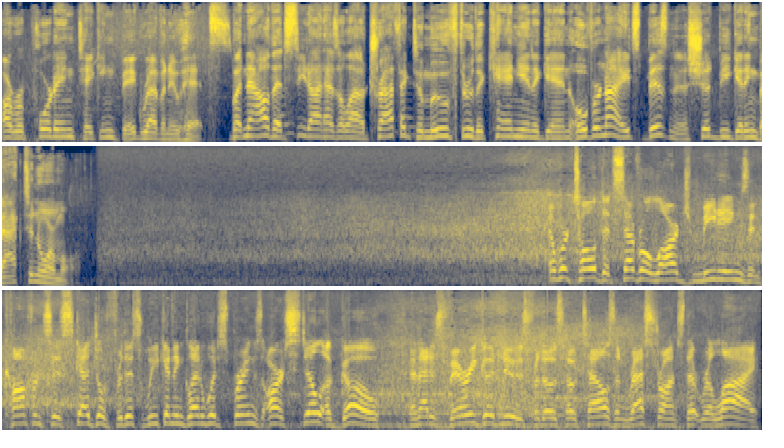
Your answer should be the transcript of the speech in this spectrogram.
are reporting taking big revenue hits. But now that CDOT has allowed traffic to move through the canyon again overnight, business should be getting back to normal. And we're told that several large meetings and conferences scheduled for this weekend in Glenwood Springs are still a go. And that is very good news for those hotels and restaurants that rely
